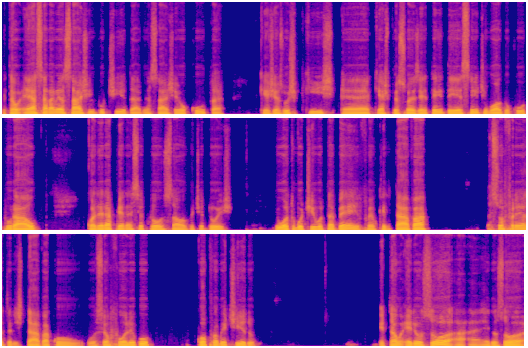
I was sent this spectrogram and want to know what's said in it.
Então, essa era a mensagem embutida, a mensagem oculta que Jesus quis é, que as pessoas entendessem de modo cultural quando ele apenas citou o Salmo 22. E o outro motivo também foi o que ele estava sofrendo, ele estava com o seu fôlego comprometido. Então, ele usou, a, a, ele usou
